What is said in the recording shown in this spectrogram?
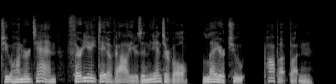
210, 38 data values in the interval. Layer 2. Pop-up button.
